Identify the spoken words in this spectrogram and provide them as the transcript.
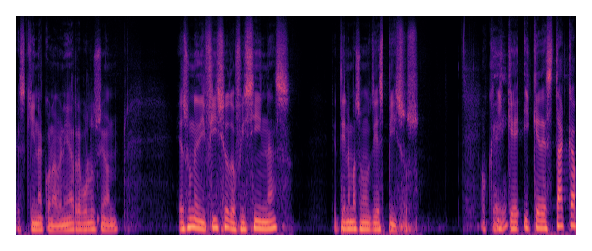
esquina con Avenida Revolución, es un edificio de oficinas que tiene más o menos 10 pisos Ok. y, que, y que destaca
